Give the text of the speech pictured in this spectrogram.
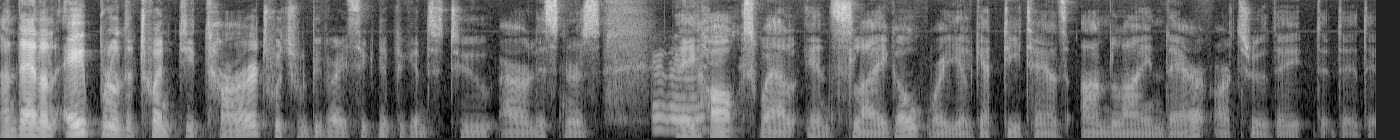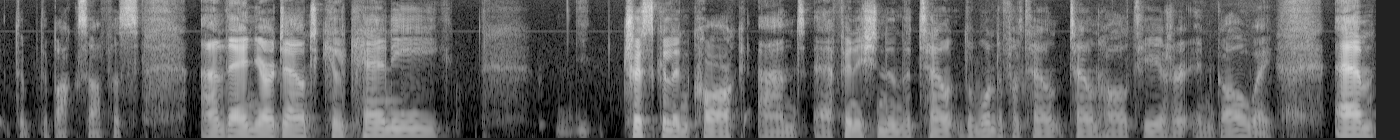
and then on April the twenty third, which will be very significant to our listeners, a Hawk's Well in Sligo, where you'll get details online there or through the the, the, the, the box office, and then you're down to Kilkenny, Triskel in Cork and uh, finishing in the town, the wonderful town town hall theatre in Galway. Um,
